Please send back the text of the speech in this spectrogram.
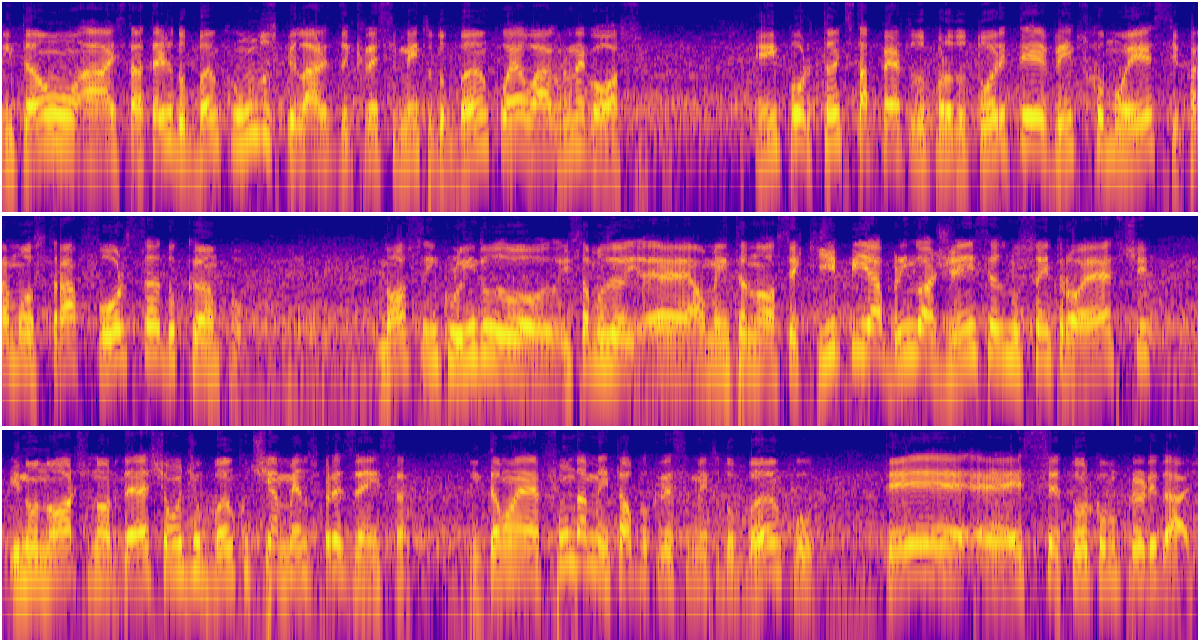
Então, a estratégia do banco, um dos pilares de crescimento do banco é o agronegócio. É importante estar perto do produtor e ter eventos como esse para mostrar a força do campo. Nós, incluindo, estamos é, aumentando nossa equipe e abrindo agências no Centro-Oeste e no Norte e Nordeste, onde o banco tinha menos presença. Então é fundamental para o crescimento do banco ter é, esse setor como prioridade.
